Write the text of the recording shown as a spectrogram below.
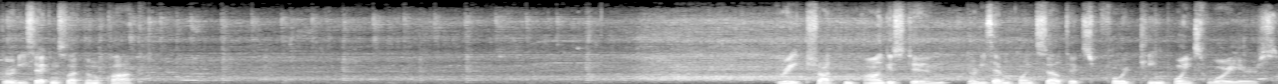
Thirty seconds left on the clock. Great shot from Augustin. 37 points Celtics, 14 points Warriors.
